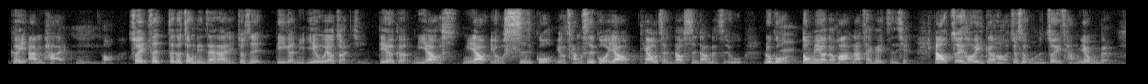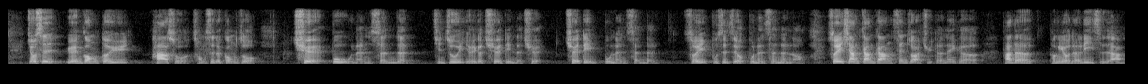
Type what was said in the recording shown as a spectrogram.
可以安排，嗯，哦，所以这这个重点在哪里？就是第一个，你业务要转型；第二个，你要有你要有试过，有尝试过，要调整到适当的职务。如果都没有的话，那才可以支遣。然后最后一个哈、就是我们最常用的，就是员工对于他所从事的工作却不能胜任，请注意有一个确定的确，确定不能胜任，所以不是只有不能胜任哦。所以像刚刚 Sandra 举的那个他的朋友的例子啊，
